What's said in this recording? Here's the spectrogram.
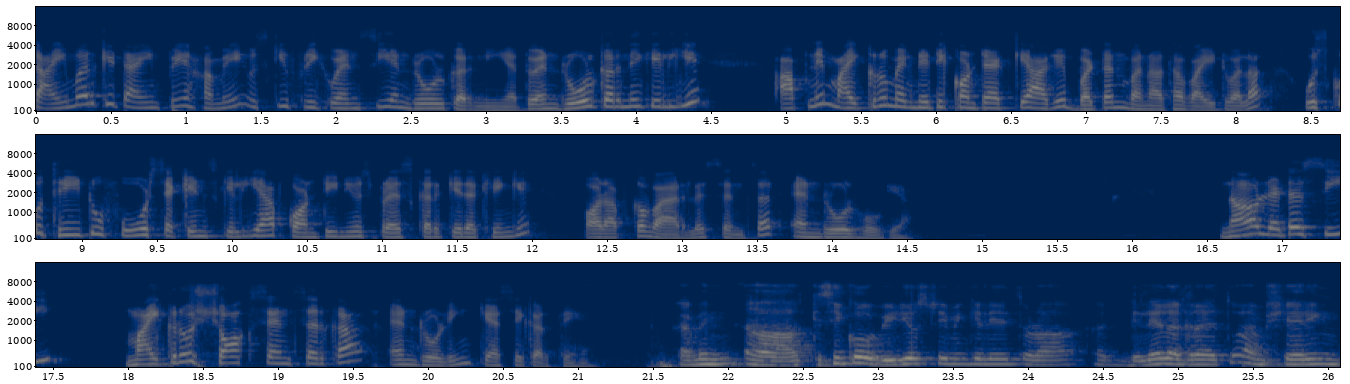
टाइमर के टाइम पे हमें उसकी फ्रीक्वेंसी एनरोल करनी है। तो एनरोल करने के लिए आपने माइक्रोमैग्नेटिक कॉन्टैक्ट के आगे बटन बना था व्हाइट वाला उसको थ्री टू फोर सेकेंड्स के लिए आप कॉन्टिन्यूस प्रेस करके रखेंगे और आपका वायरलेस सेंसर एनरोल हो गया। Now let us see micro shock sensor का एनरोलिंग कैसे करते हैं। आई I मीन mean, uh, किसी को वीडियो स्ट्रीमिंग के लिए थोड़ा डिले लग रहा है तो I am sharing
